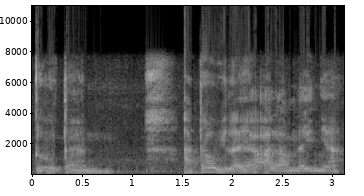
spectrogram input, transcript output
ke hutan, atau wilayah alam lainnya.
